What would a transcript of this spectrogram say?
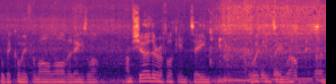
We'll be coming from all over these lot. I'm sure they're a fucking team. They're working Could too well. together.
